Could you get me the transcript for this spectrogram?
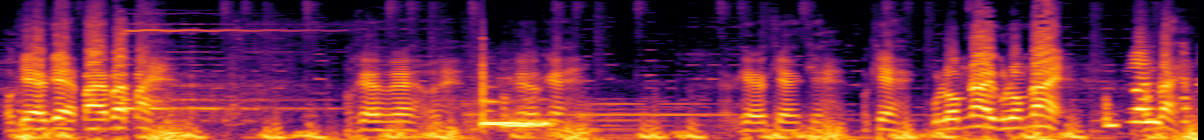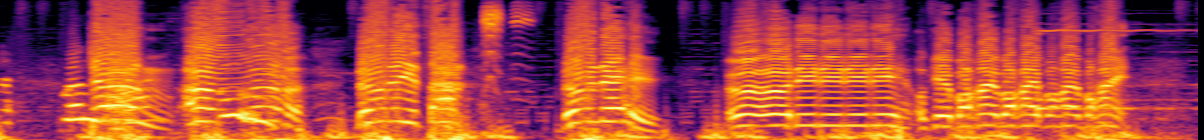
โอเคโอเคไปไปไปโอเคโอเคโอเคโอเคโอเคโอเคโอเคโอเคโอเคกูล้มได้กูล้มได้เพื่อนเพื่อนจึงเออเออเดินดิสัตว์เดินดิเออเออดีดีดีดีโอเคบอกให้บอกให้บอกให้บอกให้ แพ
